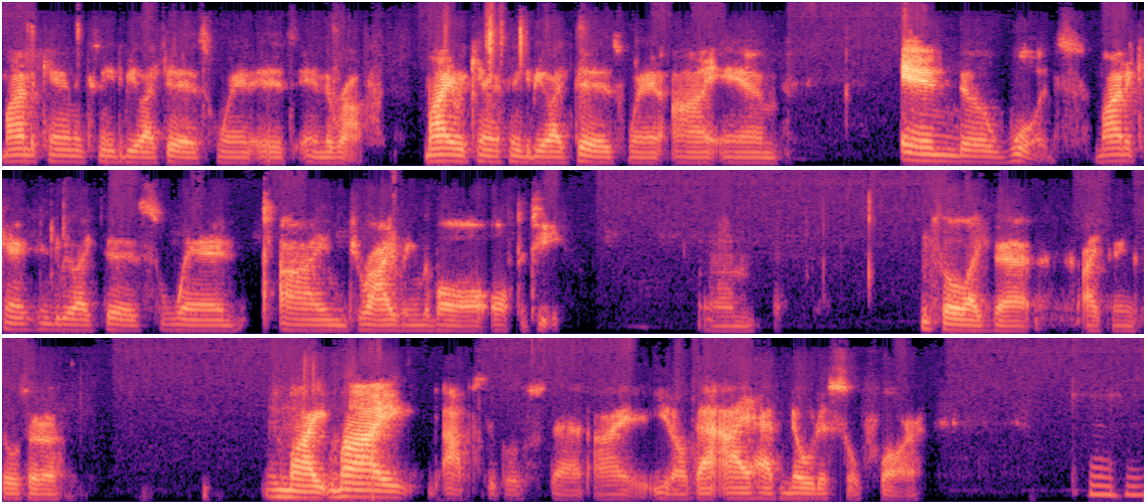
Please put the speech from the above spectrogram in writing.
My mechanics need to be like this when it's in the rough. My mechanics need to be like this when I am in the woods. My mechanics need to be like this when I'm driving the ball off the tee. Um, so like that, I think those are my my obstacles that I you know that I have noticed so far. Mm-hmm.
